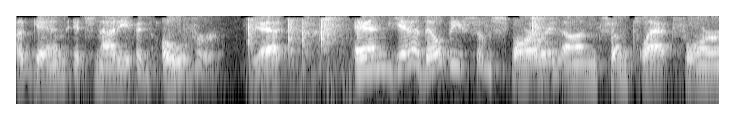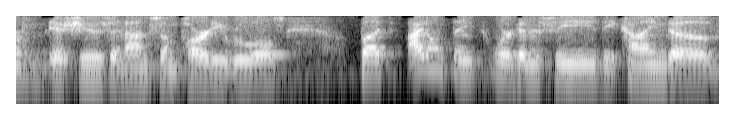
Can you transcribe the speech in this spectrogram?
Again, it's not even over yet. And yeah, there'll be some sparring on some platform issues and on some party rules. But I don't think we're going to see the kind of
